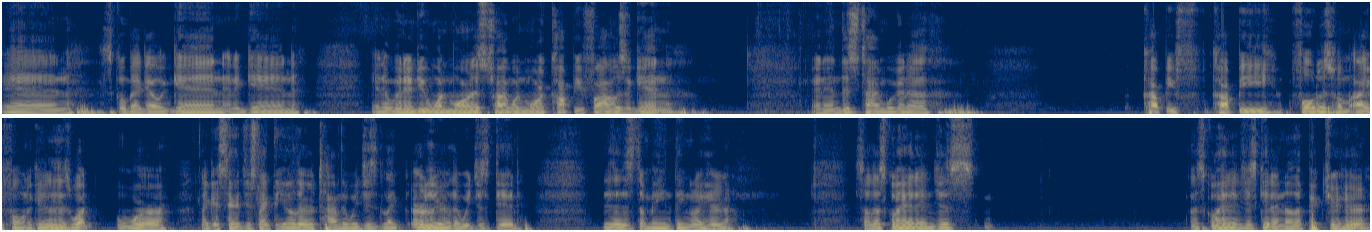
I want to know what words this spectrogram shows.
And let's go back out again and again. And we're going to do one more. Let's try one more. Copy files again. And then this time we're going to copy copy photos from iPhone. Okay, this is what we're, like I said, just like the other time that we just, like earlier that we just did. This is the main thing right here. So let's go ahead and just, let's go ahead and just get another picture here.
